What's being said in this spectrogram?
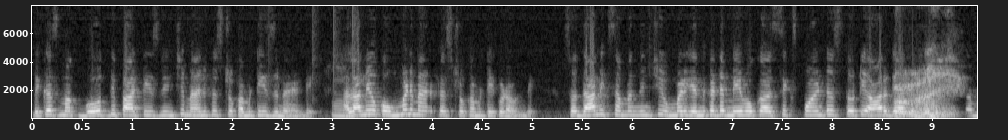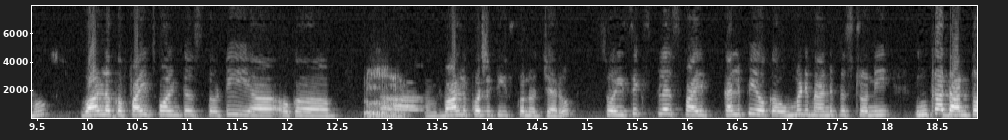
బికాస్ మాకు బోత్ ది పార్టీస్ నుంచి మేనిఫెస్టో కమిటీస్ ఉన్నాయండి. అలానే ఒక ఉమ్మడి మేనిఫెస్టో కమిటీ కూడా ఉంది. సో దానికి సంబంధించి ఉమ్మడి ఎందుకంటే మేము ఒక సిక్స్ పాయింటర్స్ తోటి ఆరు గ్యారెంటీ వాళ్ళు ఒక ఫైవ్ పాయింటర్స్ తోటి ఒక వాళ్ళు కొన్ని తీసుకొని వచ్చారు. సో ఈ సిక్స్ ప్లస్ ఫైవ్ కలిపి ఒక ఉమ్మడి మేనిఫెస్టోని ఇంకా దాంతో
